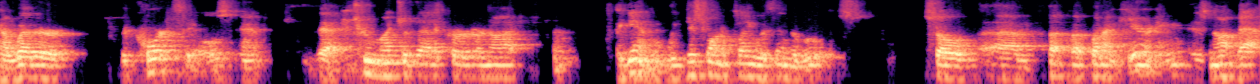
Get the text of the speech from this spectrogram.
Now, whether the court feels and that too much of that occurred or not, again, we just want to play within the rules. So, um, but, but what I'm hearing is not that.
